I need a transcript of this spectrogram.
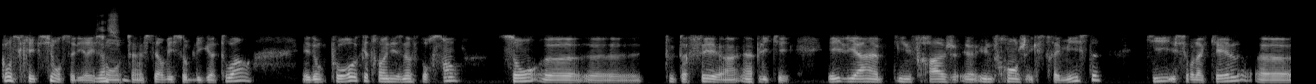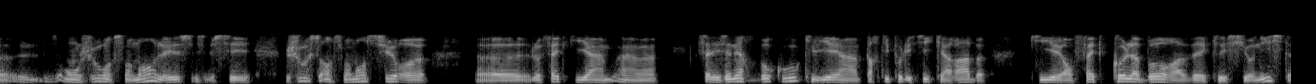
conscription, c'est-à-dire ils sont un service obligatoire. Et donc pour eux, 99% sont tout à fait impliqués. Et il y a une, frange, une frange extrémiste qui, sur laquelle on joue en ce moment, les, joue en ce moment sur euh, le fait qu'il y a un, ça les énerve beaucoup qu'il y ait un parti politique arabe qui en fait collabore avec les sionistes.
